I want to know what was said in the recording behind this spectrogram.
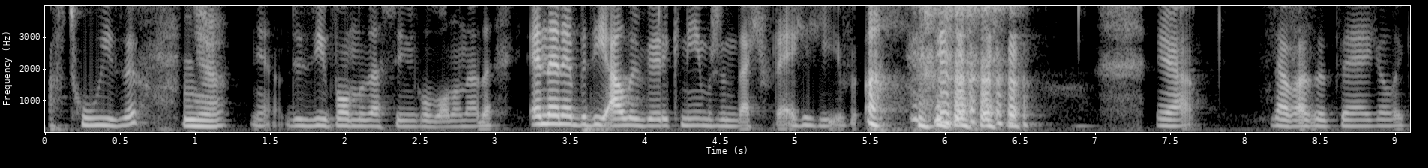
als het goed is, hè. Ja. Ja, dus die vonden dat ze hun gewonnen hadden. En dan hebben die al hun werknemers een dag vrijgegeven. ja, dat was het eigenlijk.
